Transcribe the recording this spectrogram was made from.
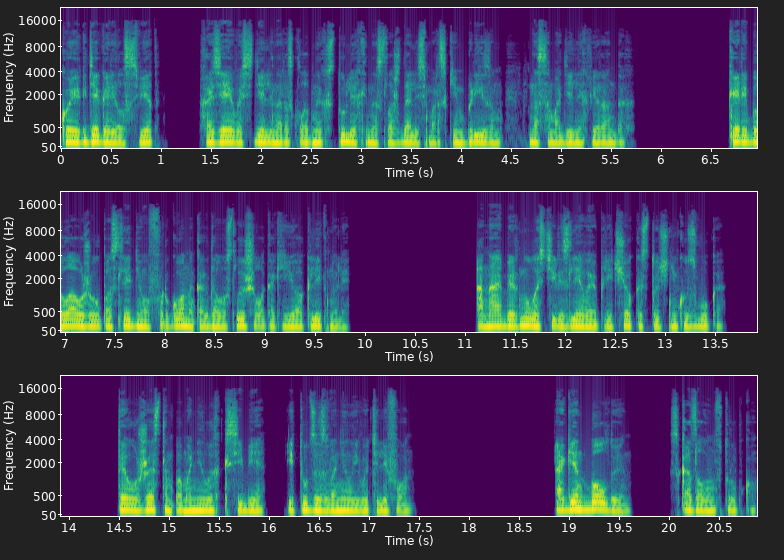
Кое-где горел свет, хозяева сидели на раскладных стульях и наслаждались морским бризом на самодельных верандах. Кэрри была уже у последнего фургона, когда услышала, как ее окликнули. Она обернулась через левое плечо к источнику звука. Тео жестом поманил их к себе, и тут зазвонил его телефон. «Агент Болдуин», сказал он в трубку.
